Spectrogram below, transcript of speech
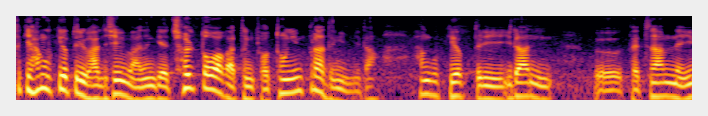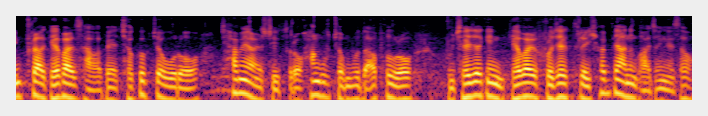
특히 한국 기업들이 관심이 많은 게 철도와 같은 교통 인프라 등입니다. 한국 기업들이 이러한 그 베트남 내 인프라 개발 사업에 적극적으로 참여할 수 있도록 한국 정부도 앞으로 구체적인 개발 프로젝트를 협의하는 과정에서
